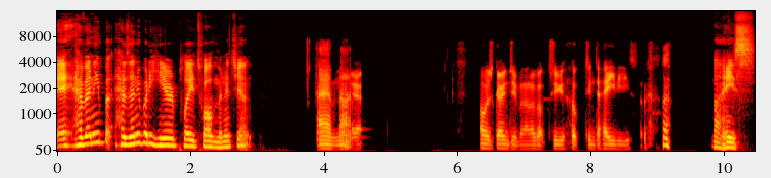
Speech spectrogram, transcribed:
eh, have any has anybody here played 12 minutes yet? I have not. Yeah. I was going to, but then I got too hooked into Hades. Nice.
